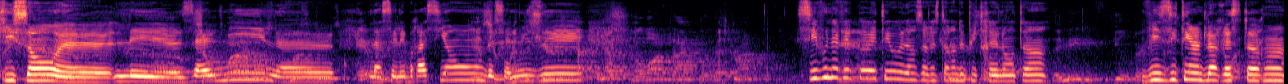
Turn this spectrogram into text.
qui sont euh, les amis, la célébration, de s'amuser. Si vous n'avez pas été dans un restaurant depuis très longtemps, visitez un de leurs restaurants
